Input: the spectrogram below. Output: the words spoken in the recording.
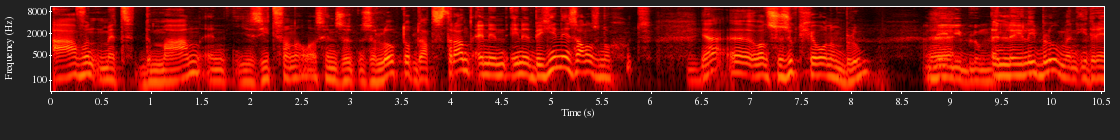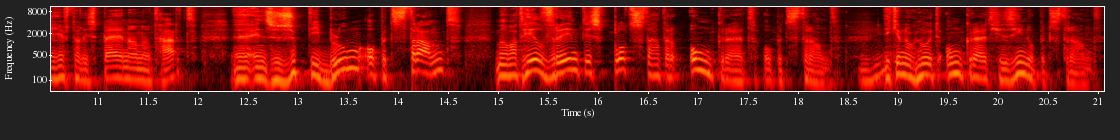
avond met de maan en je ziet van alles en ze, ze loopt op dat strand en in, in het begin is alles nog goed. Ja, eh, want ze zoekt gewoon een bloem. Een leliebloem. Een leliebloem. En iedereen heeft wel eens pijn aan het hart. Eh, en ze zoekt die bloem op het strand. Maar wat heel vreemd is, plots staat er onkruid op het strand. Ik heb nog nooit onkruid gezien op het strand.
